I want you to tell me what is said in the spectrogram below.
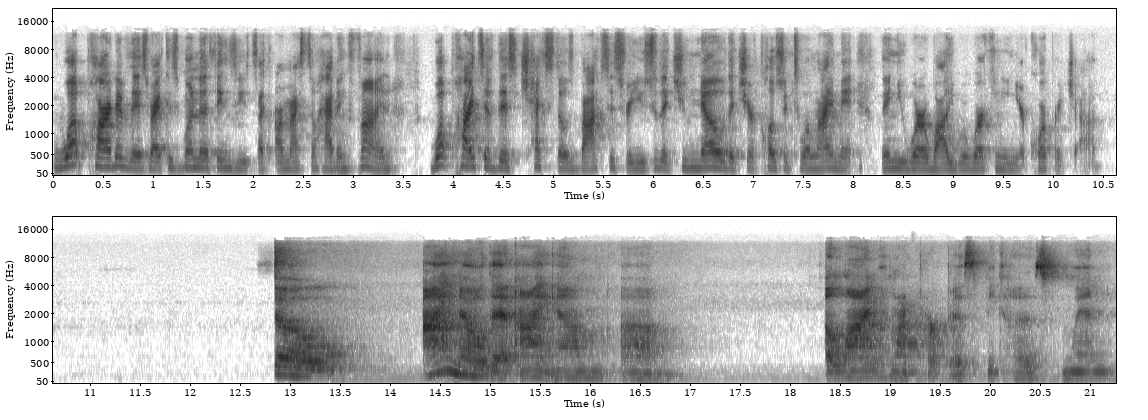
what part of this right because one of the things it's like am i still having fun? What parts of this checks those boxes for you so that you know that you're closer to alignment than you were while you were working in your corporate job? So i know that i am um, aligned with my purpose because when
